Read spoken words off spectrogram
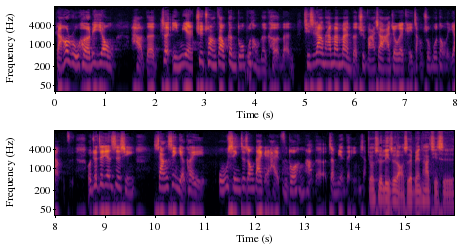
然后如何利用。好的，这一面去创造更多不同的可能，其实让它慢慢的去发酵，它就会可以长出不同的样子。我觉得这件事情，相信也可以。无形之中带给孩子多很好的正面的影响。就是荔枝老师这边，他其实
